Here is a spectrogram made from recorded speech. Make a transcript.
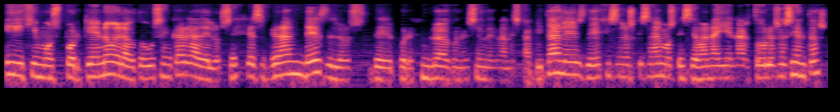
y, dijimos, ¿por qué no? El autobús se encarga de los ejes grandes, de los, de, por ejemplo, la conexión de grandes capitales, de ejes en los que sabemos que se van a llenar todos los asientos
